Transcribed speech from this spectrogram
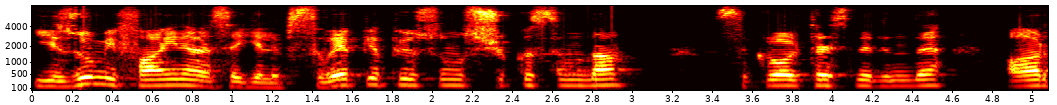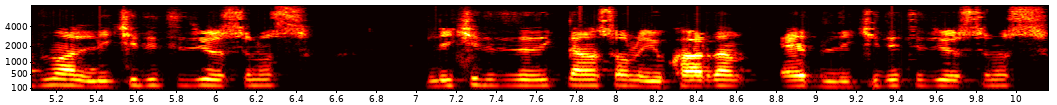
Izumi Finance'e gelip swap yapıyorsunuz şu kısımdan. Scroll testnetinde. Ardından liquidity diyorsunuz. Liquidity dedikten sonra yukarıdan add liquidity diyorsunuz.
